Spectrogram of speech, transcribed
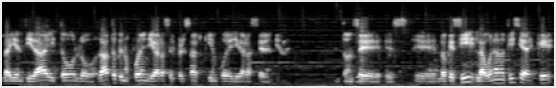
la identidad y todos los datos que nos pueden llegar a hacer pensar quién puede llegar a ser, ¿entiendes? Entonces, eh, lo que sí, la buena noticia es que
